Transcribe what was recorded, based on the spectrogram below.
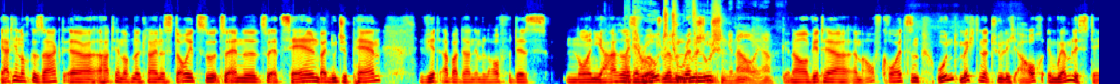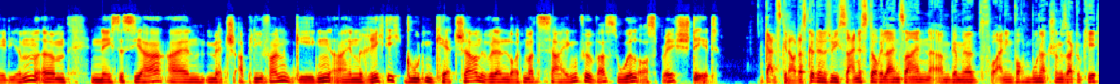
Er hat hier noch gesagt, er hat ja noch eine kleine Story zu, zu Ende zu erzählen bei New Japan, wird aber dann im Laufe des neun Jahres. Bei der Road, Road Revolution, to Revolution, genau, ja. Genau, wird er ähm, aufkreuzen und möchte natürlich auch im Wembley Stadium ähm, nächstes Jahr ein Match abliefern gegen einen richtig guten Catcher und will den Leuten mal zeigen, für was Will Osprey steht. Ganz genau, das könnte natürlich seine Storyline sein. Ähm, wir haben ja vor einigen Wochen, Monaten schon gesagt, okay,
